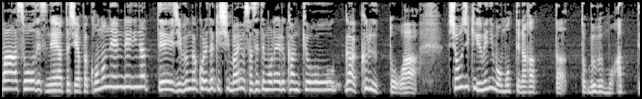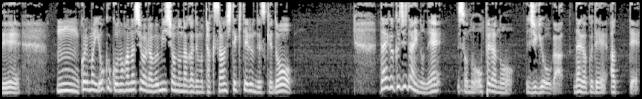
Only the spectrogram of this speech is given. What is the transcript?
まあそうですね。私やっぱこの年齢になって自分がこれだけ芝居をさせてもらえる環境が来るとは、正直夢にも思ってなかったと部分もあって、うん、これまあよくこの話はラブミッションの中でもたくさんしてきてるんですけど、大学時代のね、そのオペラの授業が大学であって、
